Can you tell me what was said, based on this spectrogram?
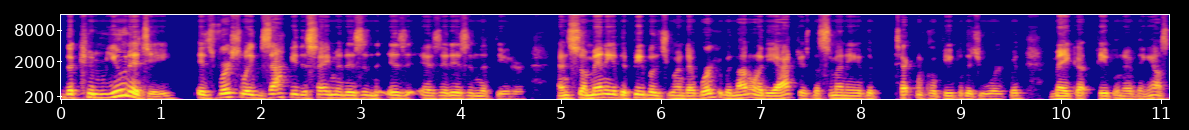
The community is virtually exactly the same it is, in, is as it is in the theater. And so many of the people that you end up working with, not only the actors, but so many of the technical people that you work with, makeup people and everything else,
